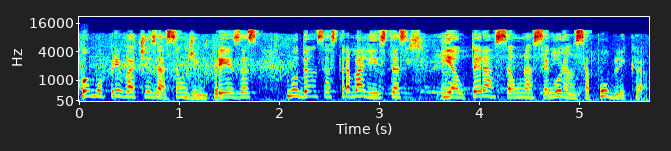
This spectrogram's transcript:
como privatização de empresas, mudanças trabalhistas e alteração na segurança pública.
